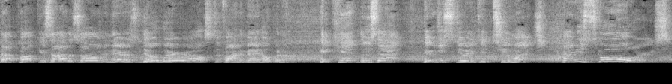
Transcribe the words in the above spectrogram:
That puck is out of zone and there is nowhere else to find a man opener. They can't lose that. They're just doing it too much. And he scores!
